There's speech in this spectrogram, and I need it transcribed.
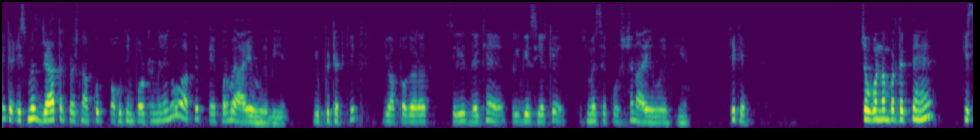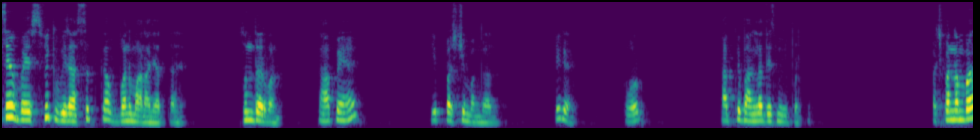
ठीक है, इसमें ज़्यादातर प्रश्न आपको बहुत इंपॉर्टेंट मिलेंगे, वो आपके पेपर में आए हुए भी है यूपी टेट के, जो आप अगर सीरीज़ देखें प्रीवियस ईयर के तो उसमें से क्वेश्चन आए हुए भी हैं। ठीक है, चौवन नंबर देखते हैं, किसे वैश्विक विरासत का वन माना जाता है? सुंदर वन कहाँ पे है? ये पश्चिम बंगाल में ठीक है? और आपके बांग्लादेश में भी पड़ते हैं। पचपन नंबर,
